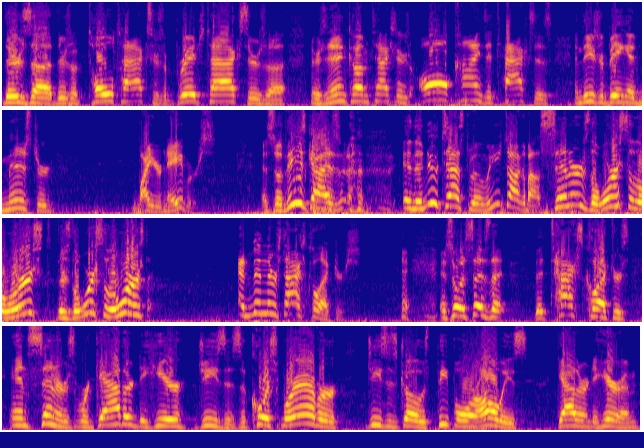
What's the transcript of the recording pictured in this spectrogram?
There's a, there's a toll tax, there's a bridge tax, there's a there's an income tax, there's all kinds of taxes, and these are being administered by your neighbors. And so these guys in the New Testament, when you talk about sinners, the worst of the worst, there's the worst of the worst, and then there's tax collectors. And so it says that the tax collectors and sinners were gathered to hear Jesus. Of course, wherever Jesus goes, people are always gathering to hear him.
